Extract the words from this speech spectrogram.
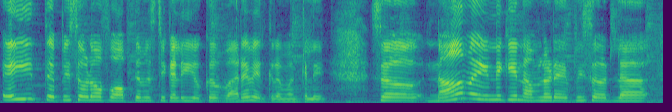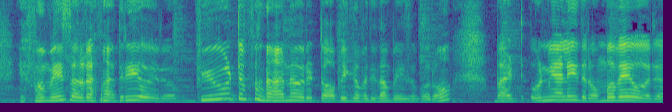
எயித் எபிசோட் ஆஃப் ஆப்டமிஸ்டிக்கலியோக்கு வரவேற்கிற மக்களே. ஸோ நாம் இன்றைக்கி நம்மளோட எபிசோடில் எப்போவுமே சொல்கிற மாதிரி ஒரு பியூட்டிஃபுல்லான ஒரு டாப்பிக்கை பற்றி தான் பேச போகிறோம் பட் உண்மையாலே இது ரொம்பவே ஒரு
